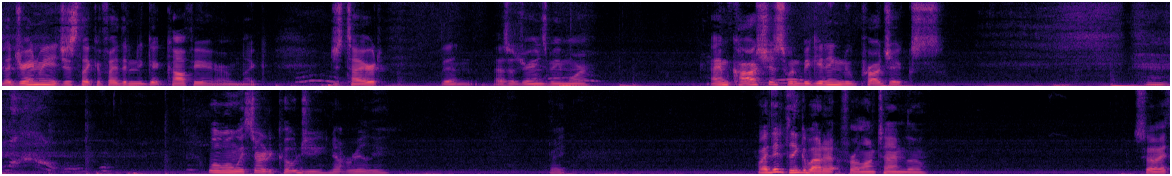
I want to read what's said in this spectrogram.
that drain me. It's just like if I didn't get coffee or I'm like just tired, then that's what drains me more. I am cautious when beginning new projects. Well, when we started Koji, not really. Right? Well, I did think about it for a long time though. So I'd,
